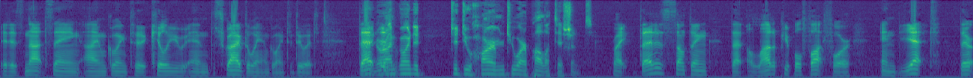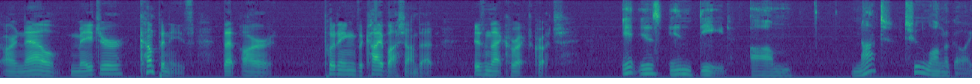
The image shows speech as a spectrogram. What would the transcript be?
It is not saying I'm going to kill you and describe the way I'm going to do it. That or is- I'm going to to do harm to our politicians. Right. That is something that a lot of people fought for, and yet there are now major companies that are putting the kibosh on that. Isn't that correct, Crutch? It is indeed. Um, not too long ago. I,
